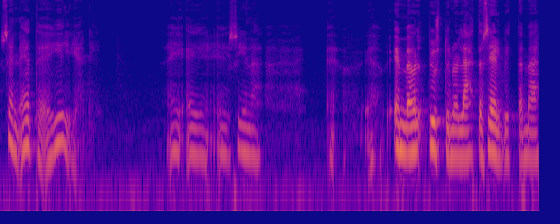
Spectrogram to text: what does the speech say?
sen eteen hiljeni. Ei, ei, ei siinä, en mä pystynyt lähteä selvittämään,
